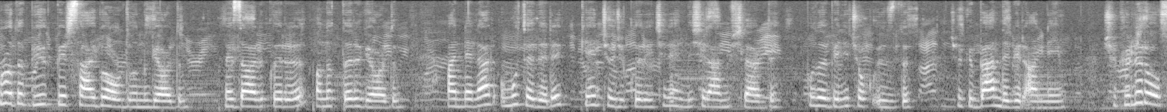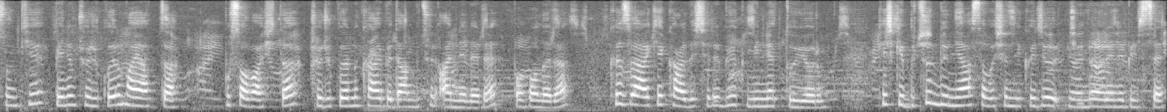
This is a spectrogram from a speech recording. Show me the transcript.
Burada büyük bir saygı olduğunu gördüm. Mezarlıkları, anıtları gördüm. Anneler umut ederek genç çocukları için endişelenmişlerdi. Bu da beni çok üzdü. Çünkü ben de bir anneyim. Şükürler olsun ki benim çocuklarım hayatta. Bu savaşta çocuklarını kaybeden bütün annelere, babalara, kız ve erkek kardeşlere büyük minnet duyuyorum. Keşke bütün dünya savaşın yıkıcı yönünü öğrenebilse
